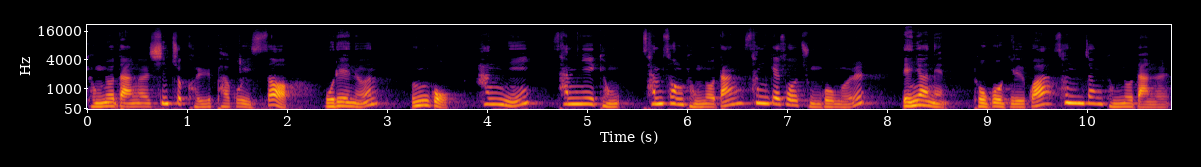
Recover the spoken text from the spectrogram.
경로당을 신축 건립하고 있어 올해는 응곡, 항리, 삼리 경, 삼성 경로당 3개소 준공을 내년엔 도곡일과 선정 경로당을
